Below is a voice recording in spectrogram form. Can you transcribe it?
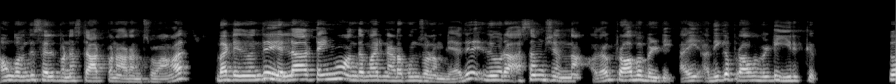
அவங்க வந்து செல் பண்ண ஸ்டார்ட் பண்ண ஆரம்பிச்சுருவாங்க. பட் இது வந்து எல்லா டைமும் அந்த மாதிரி நடக்கும்னு சொல்ல முடியாது. இது ஒரு அசம்ஷன் தான். அதாவது ப்ராபபிலிட்டி ஐ அதிக ப்ராபபிலிட்டி இருக்கு. So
